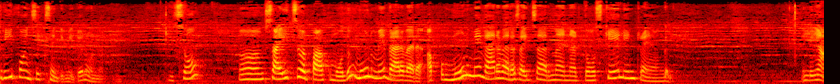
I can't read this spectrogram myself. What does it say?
த்ரீ பாயிண்ட் சிக்ஸ் சென்டிமீட்டர் ஒன்று ஸோ சைட்ஸை பார்க்கும்போது மூணுமே வேற வேற. அப்போ மூணுமே வேற வேற சைட்ஸாக இருந்தால் என்ன அர்த்தம்? ஸ்கேல் இன் ட்ரையாங்கிள் இல்லையா?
